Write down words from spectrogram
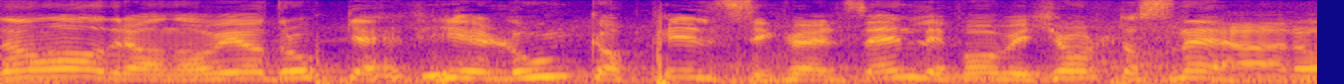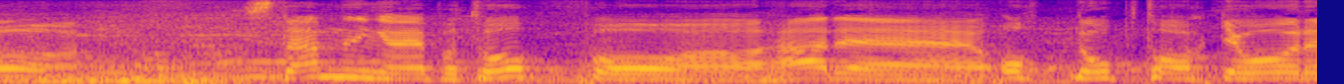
det er Adrian, og vi har drukket fire lunka pils i kveld, så endelig får vi kjørt oss ned her. og Stemninga er på topp, og her er åttende opptaket vårt.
